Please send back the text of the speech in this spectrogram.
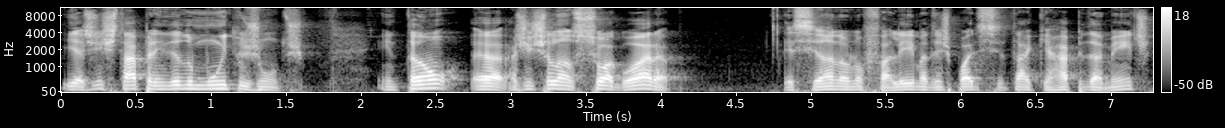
e a gente está aprendendo muito juntos. Então, é, a gente lançou agora, esse ano eu não falei, mas a gente pode citar aqui rapidamente,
